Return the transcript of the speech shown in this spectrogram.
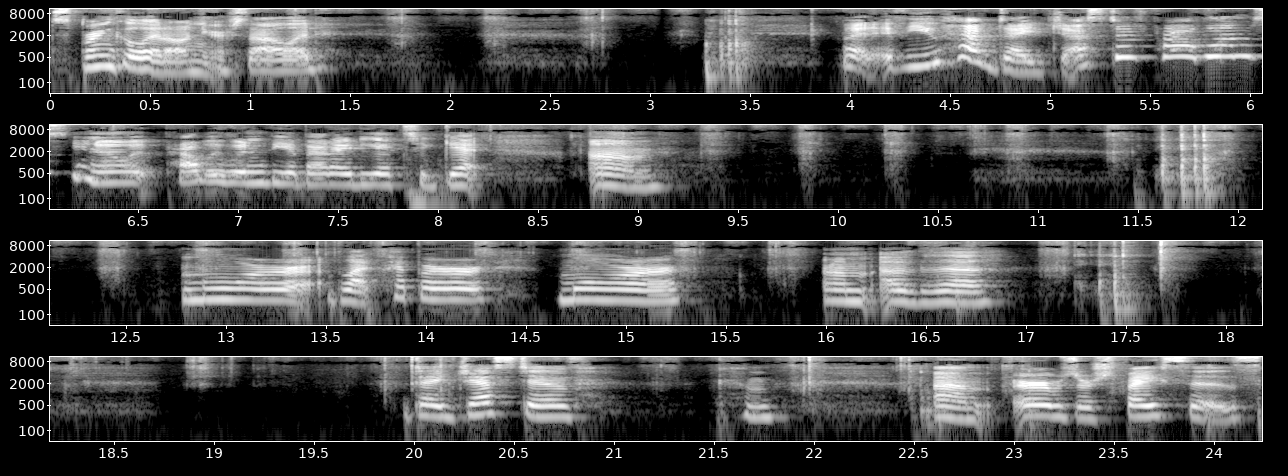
sprinkle it on your salad but if you have digestive problems, you know, it probably wouldn't be a bad idea to get um, more black pepper, more um, of the digestive um, herbs or spices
